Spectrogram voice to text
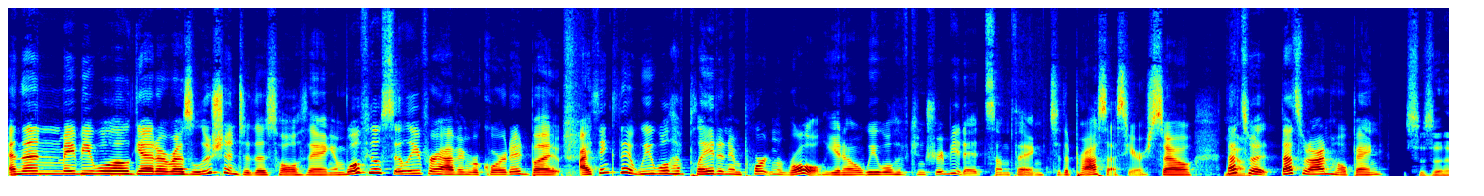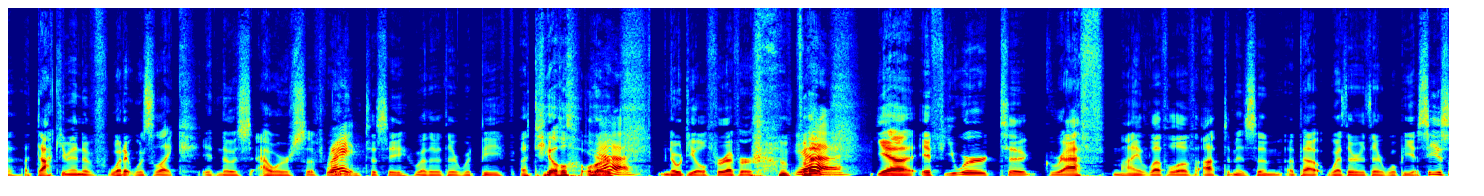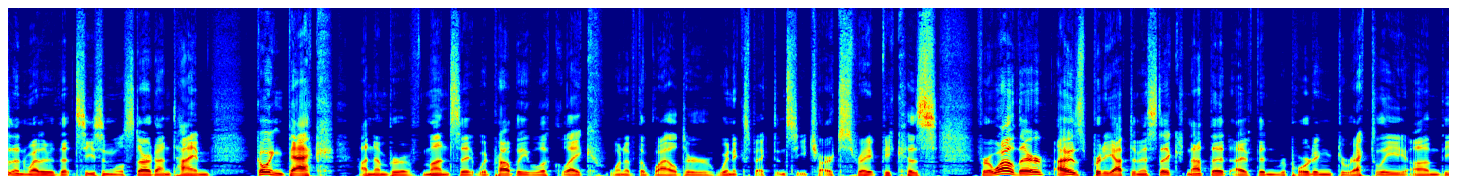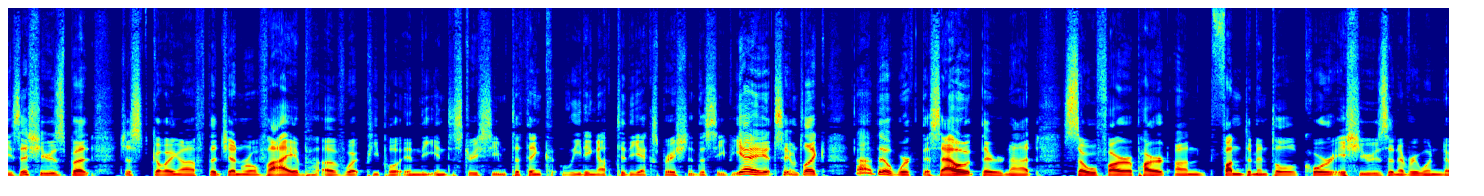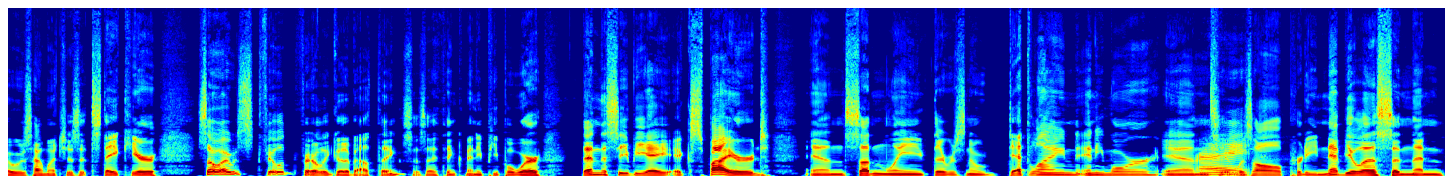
And then maybe we'll get a resolution to this whole thing and we'll feel silly for having recorded, but I think that we will have played an important role. You know, we will have contributed something to the process here. So that's what that's what I'm hoping. This is a, a document of what it was like in those hours of waiting Right. to see whether there would be a deal or Yeah. no deal forever. but Yeah. yeah, if you were to graph my level of optimism about whether there will be a season and whether that season will start on time, going back a number of months, it would probably look like one of the wilder win expectancy charts, right? Because for a while there, I was pretty optimistic. Not that I've been reporting directly on these issues, but just going off the general vibe of what people in the industry seem to think leading up to the expiration of the CBA, it seemed like ah, they'll work this out. They're not so far apart on fundamental core issues, and everyone knows how much is at stake here. So I was feeling fairly good about things, as I think many people were. Then the CBA expired, and suddenly there was no deadline anymore, and Right. it was all pretty nebulous. And then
